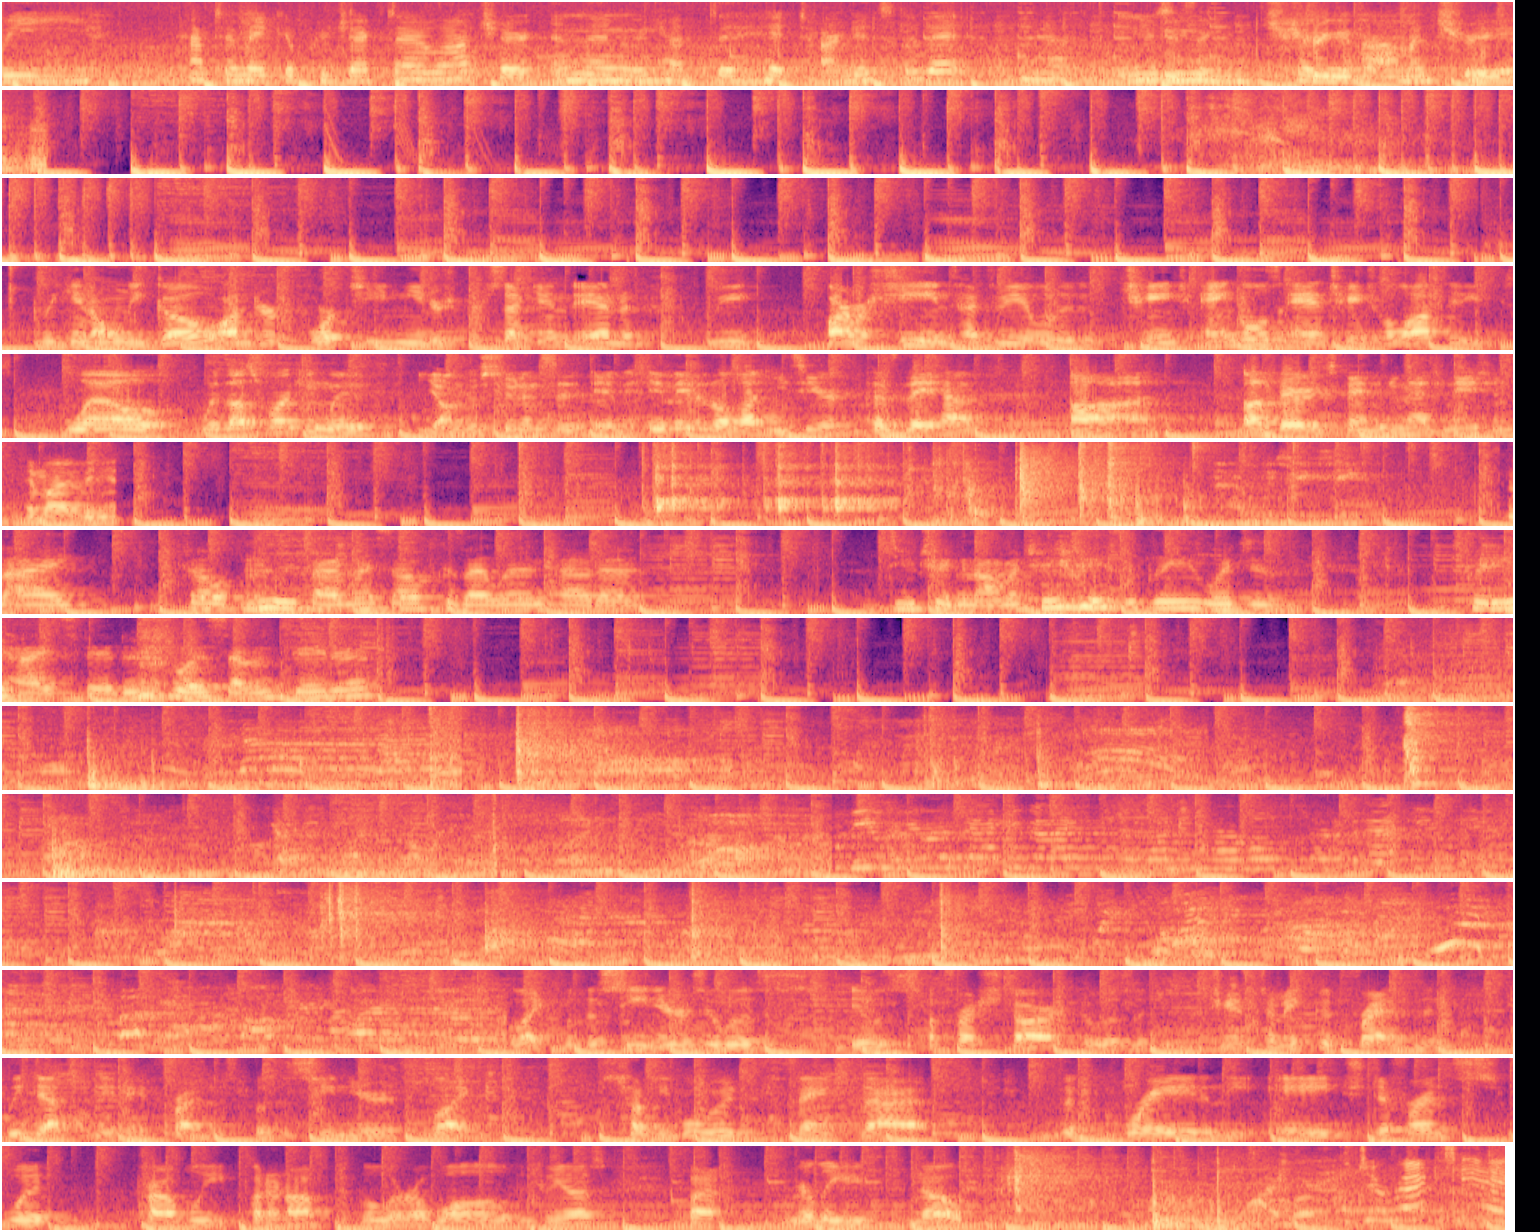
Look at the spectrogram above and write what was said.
We have to make a projectile launcher and then we have to hit targets with it using, Using trigonometry. we can only go under 14 meters per second and we our machines have to be able to change angles and change velocities Well, with us working with younger students, it, it, it made it a lot easier because they have uh, a very expanded imagination, in my opinion. I felt really proud of myself because I learned how to do trigonometry basically, which is pretty high standard for a seventh grader. Seniors it was it was a fresh start it was a chance to make good friends and we definitely made friends with the seniors like some people would think that the grade and the age difference would probably put an obstacle or a wall between us but really no Direct hit!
